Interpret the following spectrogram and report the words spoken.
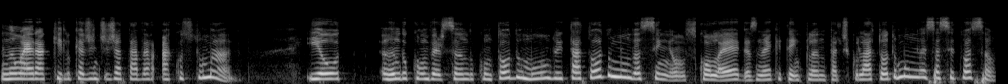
não era aquilo que a gente já estava acostumado. E eu ando conversando com todo mundo e está todo mundo assim, os colegas, né, que tem plano particular, todo mundo nessa situação.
